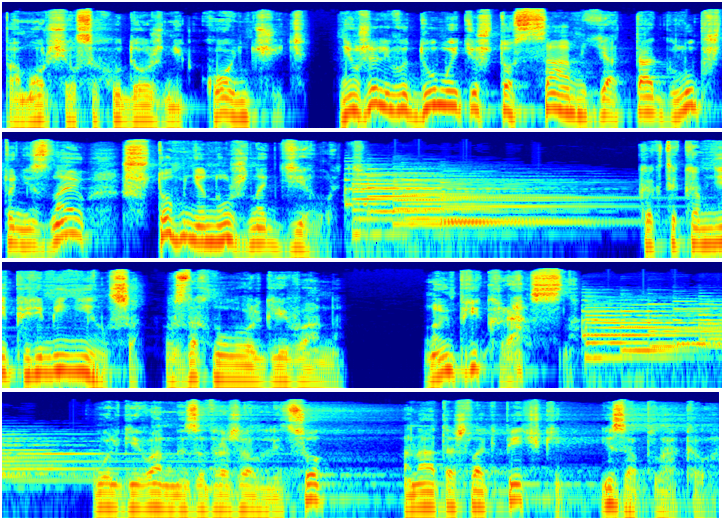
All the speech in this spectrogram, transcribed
Поморщился художник. Кончить. Неужели вы думаете, что сам я так глуп, что не знаю, что мне нужно делать? Как ты ко мне переменился, вздохнула Ольга Ивановна. Ну и прекрасно. Ольга Ивановна задрожала лицо, она отошла к печке и заплакала.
